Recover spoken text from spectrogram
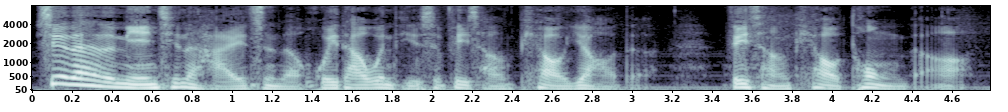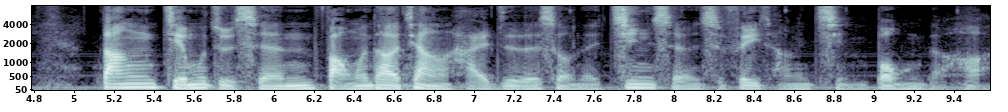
现在的年轻的孩子呢，回答问题是非常跳跃的，非常跳痛的啊！当节目主持人访问到这样的孩子的时候呢，精神是非常紧绷的哈。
